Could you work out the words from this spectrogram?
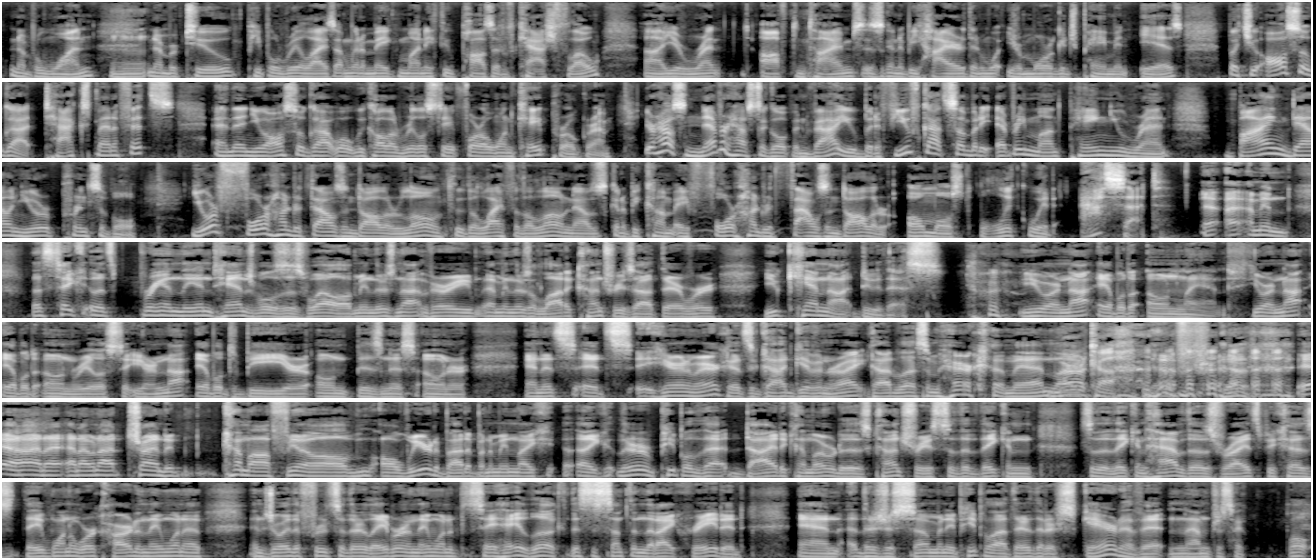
number one. Mm-hmm. Number two, people realize I'm going to make money through positive cash flow. Uh, your rent oftentimes is going to be higher than what your mortgage payment is. But you also got tax benefits, and then you also got what we call a real estate 401k program. Your house never has to go up in value, but if you've got somebody every month paying you rent, buying down your principal, your $400,000 loan through the life of the loan now is going to become a $400,000 almost liquid asset. I mean, let's take let's bring in the intangibles as well. I mean, there's not very. I mean, there's a lot of countries out there where you cannot do this. you are not able to own land. You are not able to own real estate. You're not able to be your own business owner. And it's it's here in America. It's a God given right. God bless America, man. America. Like, yeah, yeah, and, I, and I'm not trying to come off you know all all weird about it, but I mean like like there are people that die to come over to this country so that they can so that they can have those rights because they want to work hard and they want to enjoy the fruits of their labor and they want to say, hey, look, this is something that I created. And there's just so many people out there there that are scared of it, and I'm just like, well,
